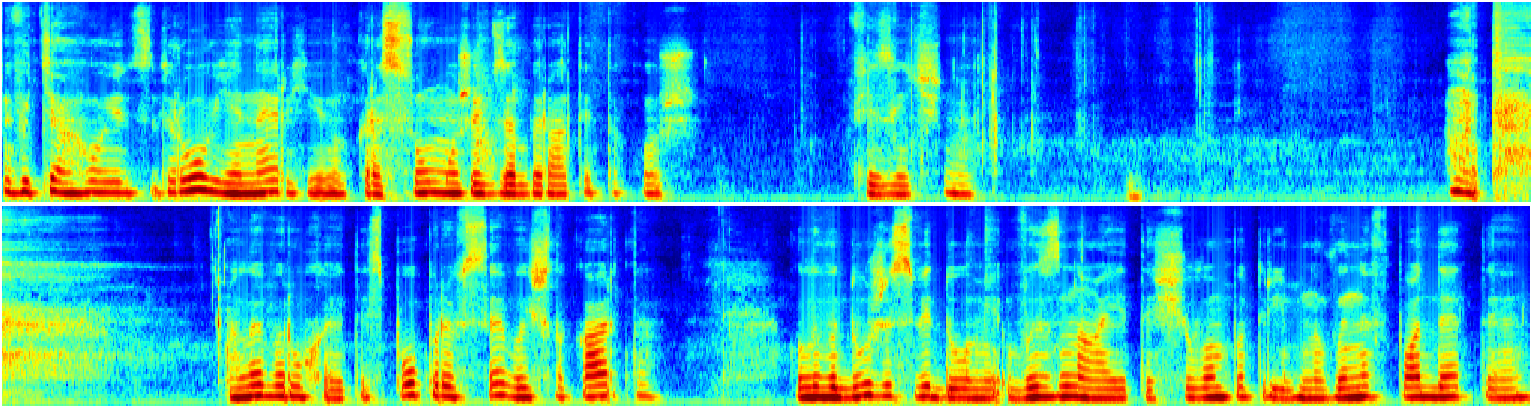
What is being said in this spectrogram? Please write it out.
витягують здоров'я, енергію, красу можуть забирати також фізично. От. Але ви рухаєтесь. Попри все, вийшла карта. Коли ви дуже свідомі, ви знаєте, що вам потрібно, ви не впадете,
